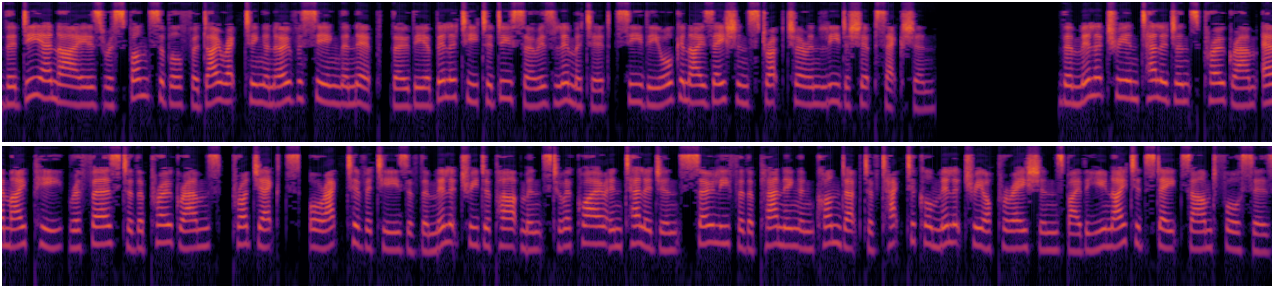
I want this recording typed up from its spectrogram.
the DNI is responsible for directing and overseeing the NIP, though the ability to do so is limited see the Organization Structure and Leadership section. The Military Intelligence Program (MIP) refers to the programs, projects, or activities of the military departments to acquire intelligence solely for the planning and conduct of tactical military operations by the United States Armed Forces.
